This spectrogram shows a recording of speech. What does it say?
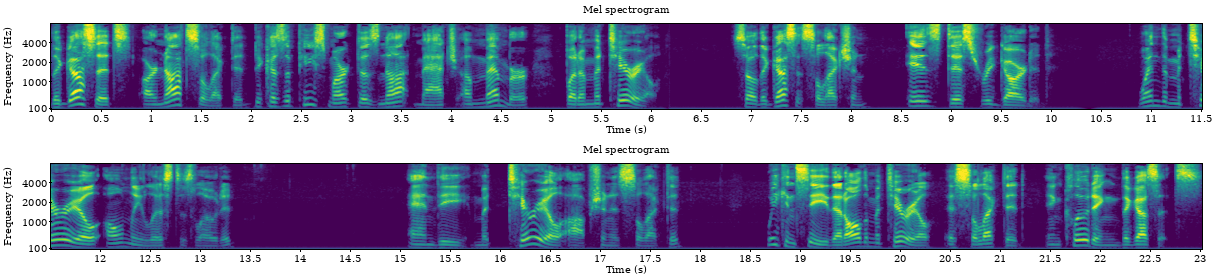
The gussets are not selected because the piece mark does not match a member but a material. So the gusset selection is disregarded. When the material only list is loaded and the material option is selected, we can see that all the material is selected including the gussets.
